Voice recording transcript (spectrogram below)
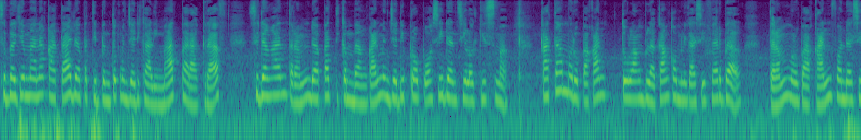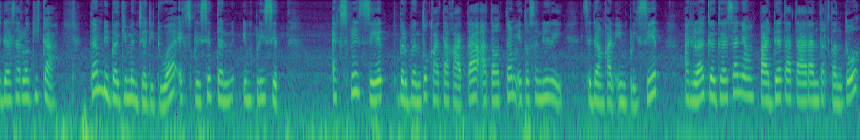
Sebagaimana kata dapat dibentuk menjadi kalimat, paragraf, sedangkan term dapat dikembangkan menjadi proposi dan silogisme. Kata merupakan tulang belakang komunikasi verbal. Term merupakan fondasi dasar logika. Term dibagi menjadi dua, eksplisit dan implisit. Eksplisit berbentuk kata-kata atau term itu sendiri, sedangkan implisit adalah gagasan yang pada tataran tertentu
